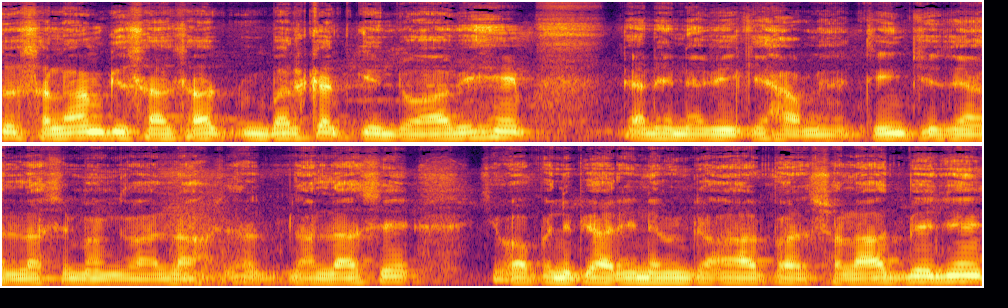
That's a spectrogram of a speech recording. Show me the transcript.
و سلام کے ساتھ ساتھ برکت کی دعا بھی ہے پیارے نبی کے حق میں تین چیزیں اللہ سے منگا اللہ اللہ سے کہ وہ اپنے پیارے نبی کا آپ پر سلاد بھیجیں۔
